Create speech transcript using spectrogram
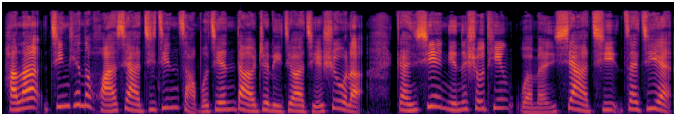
好了，今天的华夏基金早播间到这里就要结束了，感谢您的收听，我们下期再见。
